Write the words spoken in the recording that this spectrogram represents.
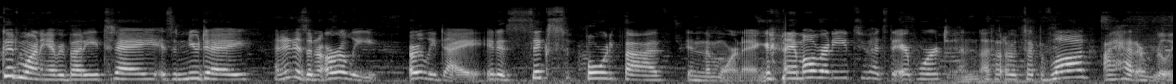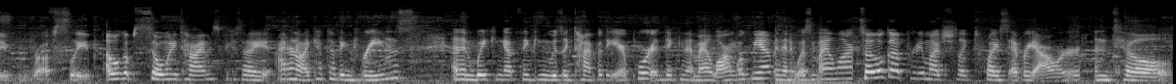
Good morning everybody. Today is a new day and it is an early, early day. It is 6.45 in the morning. I am all ready to head to the airport and I thought I would start the vlog. I had a really rough sleep. I woke up so many times because I, I don't know, I kept having dreams and then waking up thinking it was like time for the airport and thinking that my alarm woke me up and then it wasn't my alarm. So I woke up pretty much like twice every hour until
